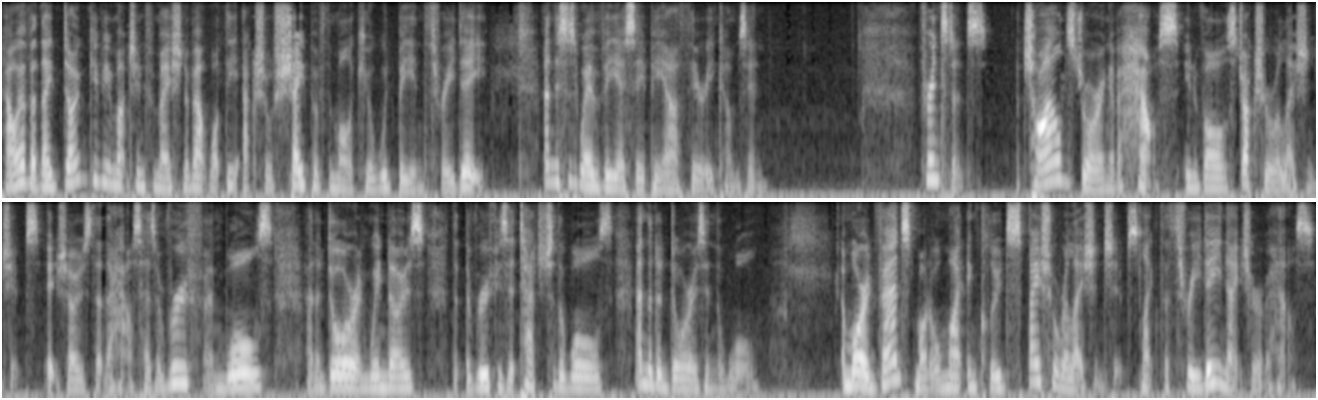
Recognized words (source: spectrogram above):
However, they don't give you much information about what the actual shape of the molecule would be in 3D. And this is where VSEPR theory comes in. For instance, a child's drawing of a house involves structural relationships. It shows that the house has a roof and walls and a door and windows, that the roof is attached to the walls, and that a door is in the wall. A more advanced model might include spatial relationships, like the 3D nature of a house.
